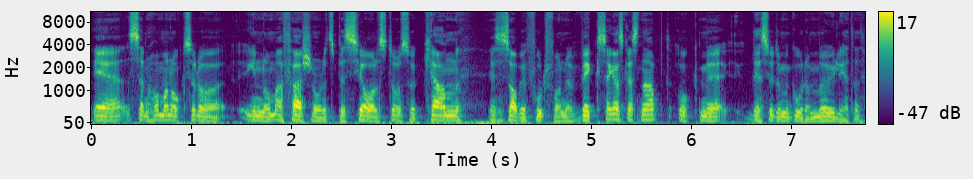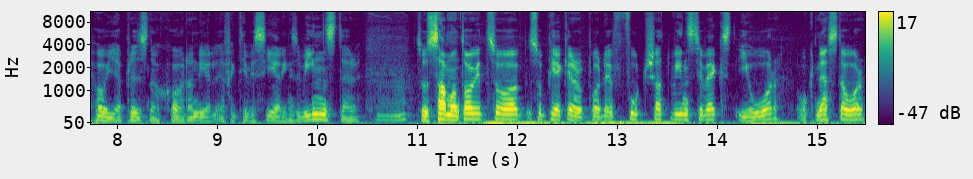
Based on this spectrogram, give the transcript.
Eh, sen har man också då inom affärsområdet specialstål så kan SSAB fortfarande växa ganska snabbt och med, dessutom med goda möjligheter att höja priserna och skörda en del effektiviseringsvinster. Mm. Så sammantaget så, så pekar det på det fortsatt vinsttillväxt i år och nästa år.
